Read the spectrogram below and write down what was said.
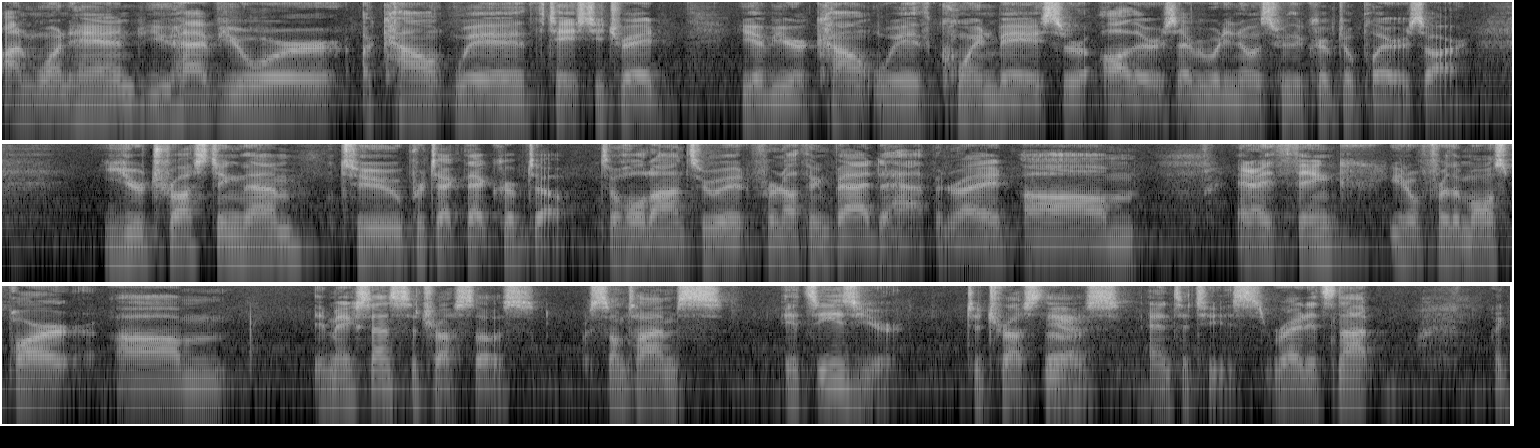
On one hand, you have your account with Tasty Trade, you have your account with Coinbase or others. Everybody knows who the crypto players are. You're trusting them to protect that crypto, to hold on to it for nothing bad to happen, right? Um, and I think, you know, for the most part, um, it makes sense to trust those. Sometimes it's easier to trust Yeah. those entities, right? It's not like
